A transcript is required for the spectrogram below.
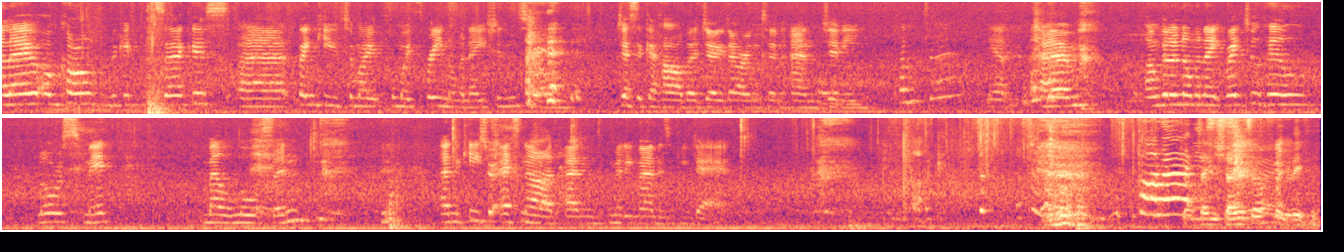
Hello, I'm Coral from the Gifted Circus. Uh, thank you to my for my three nominations from Jessica Harbour, Joe Darrington, and Jenny Punter. Yeah. Um, I'm going to nominate Rachel Hill, Laura Smith, Mel Lawson, and Nikisha Esnard and Millie Manders if you dare. Take your shades off and leave them.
